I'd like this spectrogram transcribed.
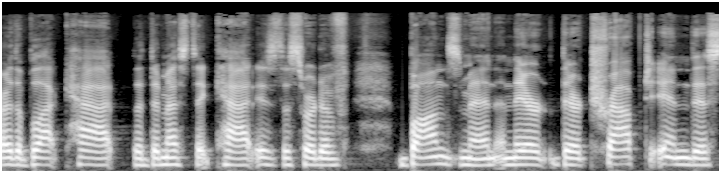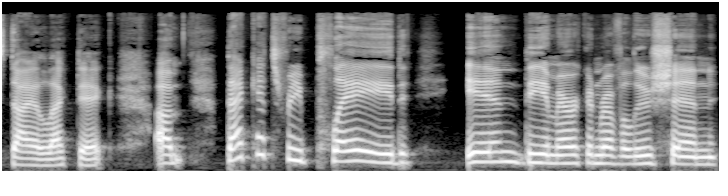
or the black cat, the domestic cat, is the sort of bondsman, and they're they're trapped in this dialectic. Um, that gets replayed in the American Revolution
